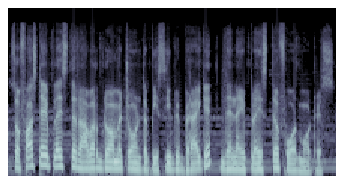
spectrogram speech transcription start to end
So first I place the rubber grommet on the PCB bracket, then I place the four motors.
